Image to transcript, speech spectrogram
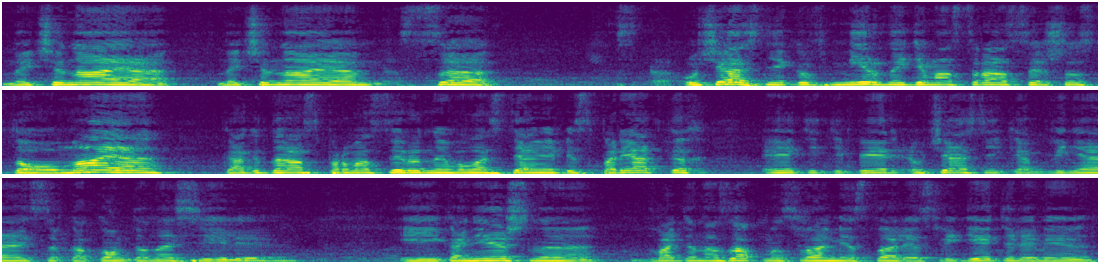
начиная, начиная с участников мирной демонстрации 6 мая, когда спровоцированные властями беспорядках эти теперь участники обвиняются в каком-то насилии. И, конечно, два дня назад мы с вами стали свидетелями,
